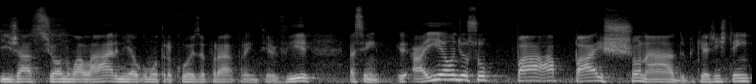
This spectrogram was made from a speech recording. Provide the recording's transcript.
e já aciona um alarme, alguma outra coisa para intervir assim, aí é onde eu sou apaixonado, porque a gente tem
